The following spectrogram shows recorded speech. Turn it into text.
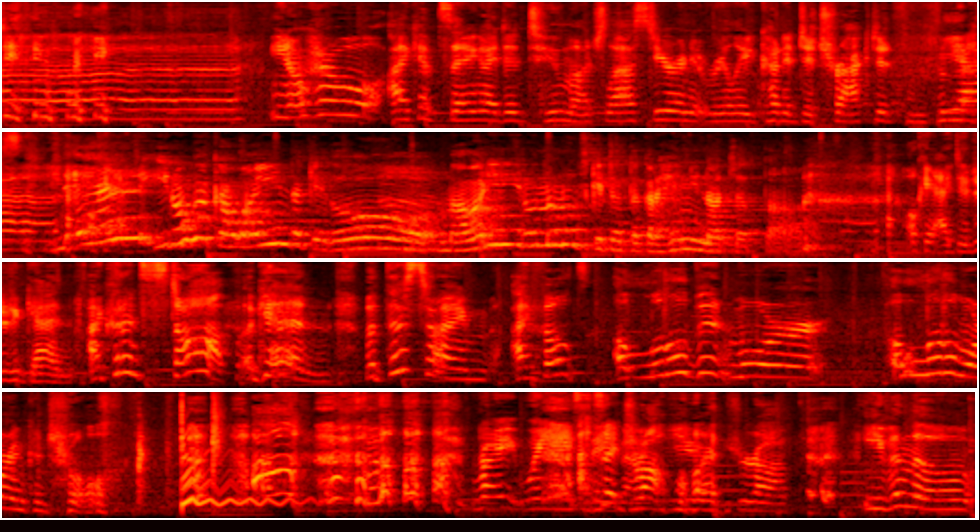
Do you think we Uh, You know how I kept saying I did too much last year and it really kind of detracted from the Yeah. message? えー、色が可愛いんだけど、周りにいろんなものつけちゃったから変になっちゃった。 Okay, I did it again. I couldn't stop again. But this time I felt a little bit more a little more in control. right when you As say I that, drop you one. drop. Even though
